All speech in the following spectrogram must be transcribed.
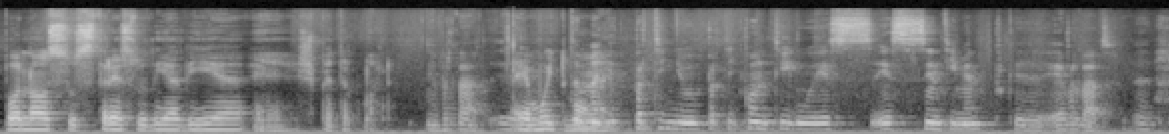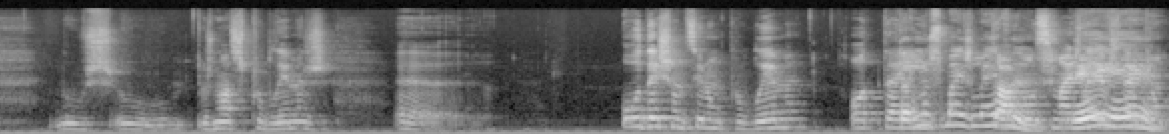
para o nosso stress do dia a dia, é espetacular. É verdade. É muito bom. Também é? partilho, partilho contigo esse, esse sentimento, porque é verdade. Eh, os, o, os nossos problemas uh, ou deixam de ser um problema ou tornam-se mais leves. Tornam-se mais é, leves, é. Ganham,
